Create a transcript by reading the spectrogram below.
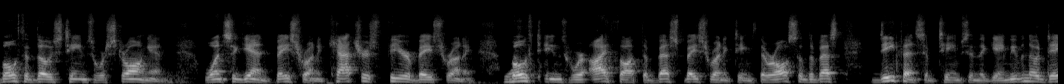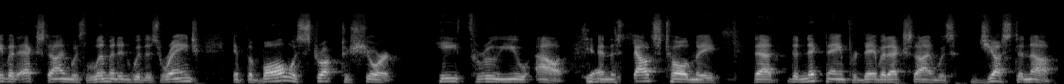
both of those teams were strong in. Once again, base running. Catchers fear base running. Both teams were, I thought, the best base running teams. They were also the best defensive teams in the game. Even though David Eckstein was limited with his range, if the ball was struck to short, he threw you out. And the scouts told me that the nickname for David Eckstein was just enough.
